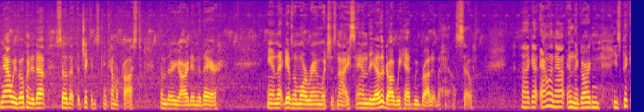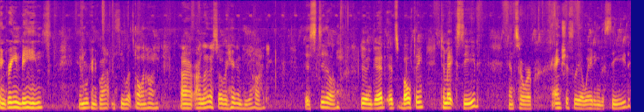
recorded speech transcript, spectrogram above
now we've opened it up so that the chickens can come across from their yard into there. And that gives them more room, which is nice. And the other dog we had, we brought in the house. So I got Alan out in the garden. He's picking green beans, and we're going to go out and see what's going on. Our, our lettuce over here in the yard is still doing good. It's bolting to make seed, and so we're anxiously awaiting the seed.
